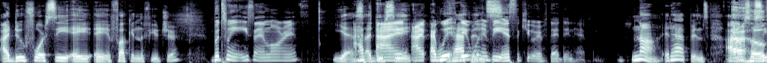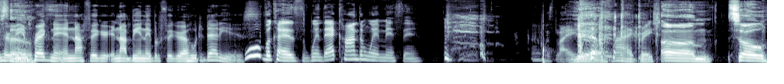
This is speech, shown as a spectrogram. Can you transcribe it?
I do foresee a a fuck in the future. Between Issa and Lawrence, Yes, I, do see. I, I would. it It, wouldn't be insecure if that didn't happen. Nah, it happens. I, I also see hope her being pregnant and not figure and not being able to figure out who the daddy is. Woo, because when that condom went missing, I was like, Yeah. my gracious. Um. So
